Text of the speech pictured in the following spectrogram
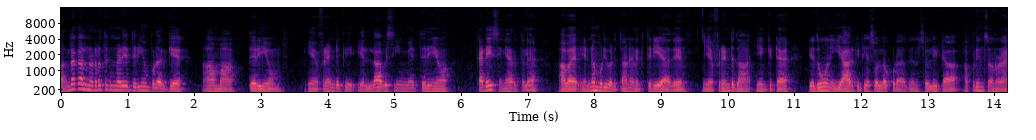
பந்தக்கால் நடுறதுக்கு முன்னாடியே தெரியும் போல இருக்கே. ஆமாம் தெரியும். என் ஃப்ரெண்டுக்கு எல்லா விஷயமுமே தெரியும். கடைசி நேரத்தில் அவள் என்ன முடிவெடுத்தான்னு எனக்கு தெரியாது. என் ஃப்ரெண்டு தான் என்கிட்ட எதுவும் நீ யார்கிட்டேயும் சொல்லக்கூடாதுன்னு சொல்லிட்டா அப்படின்னு சொன்னோன்னே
